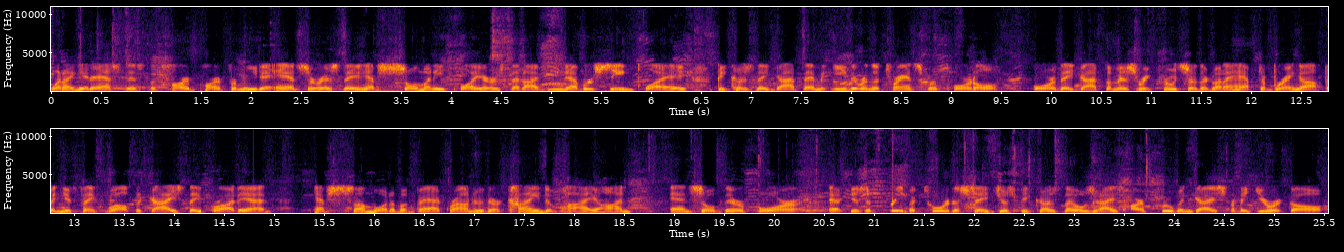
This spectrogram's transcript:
When I get asked this, the hard part for me to answer is they have so many players that I've never seen play because they got them either in the transfer portal or they got them as recruits or they're going to have to bring up. And you think, well, the guys they brought in have somewhat of a background who they're kind of high on and so, therefore, uh, is it premature to say just because those guys are proven guys from a year ago,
